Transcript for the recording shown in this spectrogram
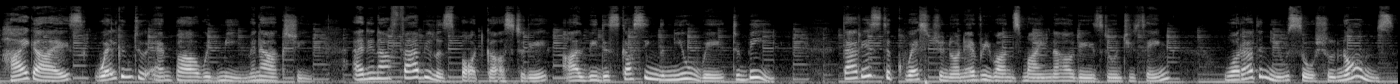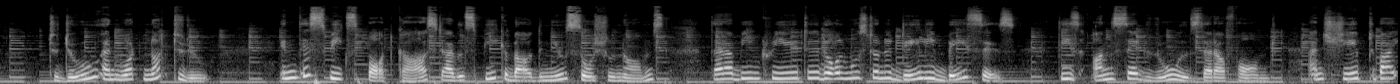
Hi, guys. Welcome to Empower with me, Minakshi. And in our fabulous podcast today, I'll be discussing the new way to be. That is the question on everyone's mind nowadays, don't you think? What are the new social norms? To do and what not to do? In this week's podcast, I will speak about the new social norms that are being created almost on a daily basis. These unsaid rules that are formed and shaped by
